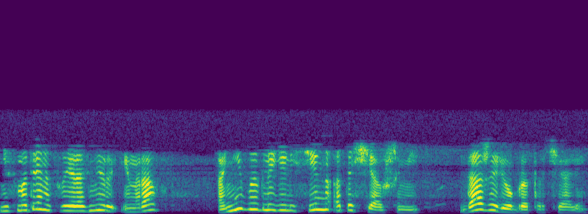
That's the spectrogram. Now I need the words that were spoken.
Несмотря на свои размеры и нрав, они выглядели сильно отощавшими, даже ребра торчали.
